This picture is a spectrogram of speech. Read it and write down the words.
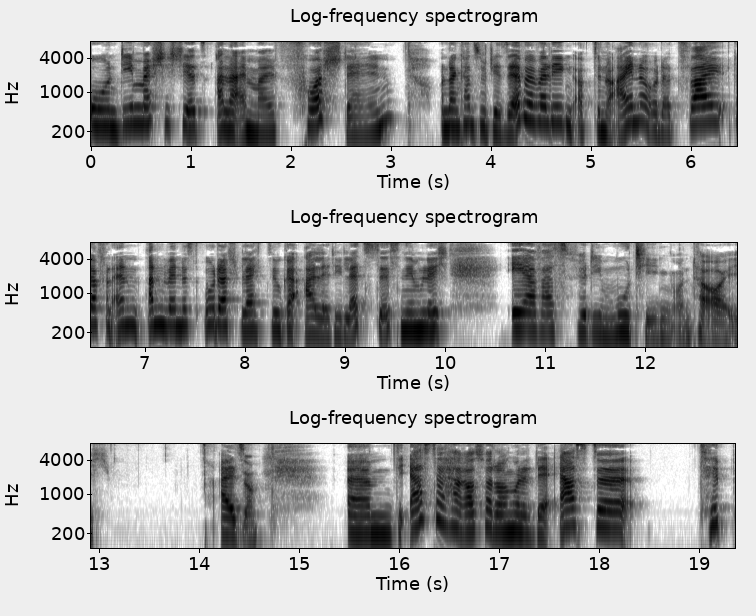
Und die möchte ich dir jetzt alle einmal vorstellen. Und dann kannst du dir selber überlegen, ob du nur eine oder zwei davon anwendest oder vielleicht sogar alle. Die letzte ist nämlich eher was für die Mutigen unter euch. Also, ähm, die erste Herausforderung oder der erste Tipp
